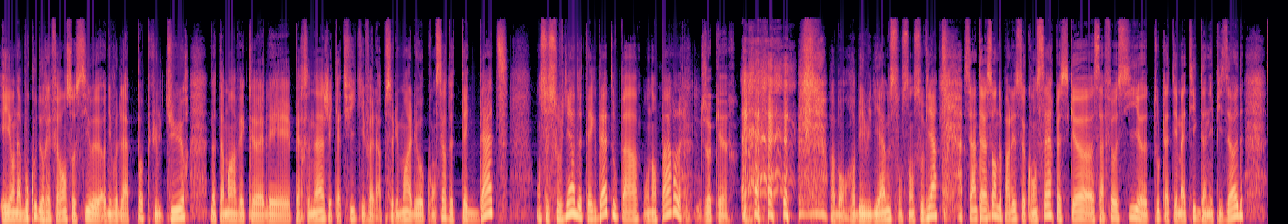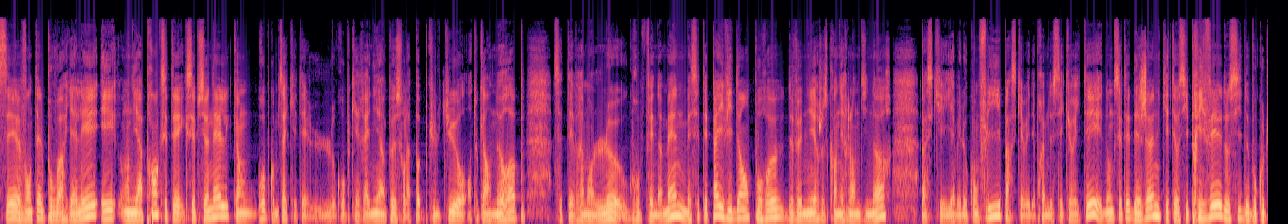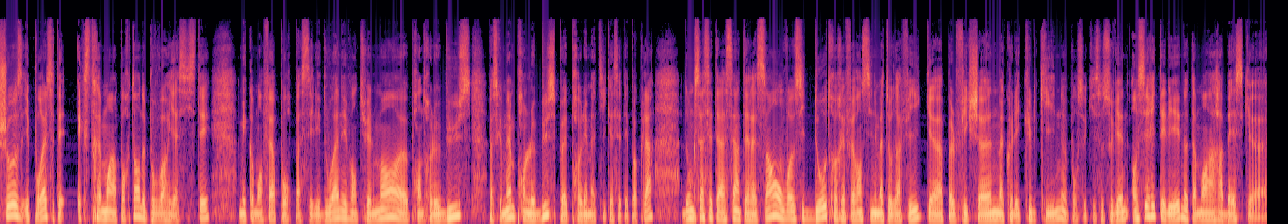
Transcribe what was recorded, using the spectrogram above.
Et on a beaucoup de références aussi euh, au niveau de la pop culture, notamment avec euh, les personnages et quatre filles qui veulent absolument aller au concert de Take That. On se souvient de Take That ou pas? On en parle? Joker. Enfin bon, Robbie Williams, on s'en souvient. C'est intéressant de parler de ce concert parce que euh, ça fait aussi toute la thématique d'un épisode. C'est vont-elles pouvoir y aller? Et on y apprend que c'était exceptionnel qu'un groupe comme ça, qui était le groupe qui régnait un peu sur la pop culture, en tout cas en Europe, c'était vraiment le groupe phénomène, mais c'était pas évident pour eux de venir jusqu'en Irlande du Nord parce qu'il y avait le conflit, parce qu'il y avait des problèmes de sécurité. Et donc, c'était des jeunes qui étaient aussi privés aussi de beaucoup de choses. Et pour elles, c'était extrêmement important de pouvoir y assister. Mais comment faire pour passer les douanes éventuellement, euh, prendre le bus? Parce que même prendre le bus peut être problématique à cette époque-là. Donc ça, c'était assez intéressant. On voit aussi d'autres références cinématographiques, euh, Pulp Fiction, Macaulay Culkin, pour ceux qui se souviennent, en série télé, notamment Arabesque. euh,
